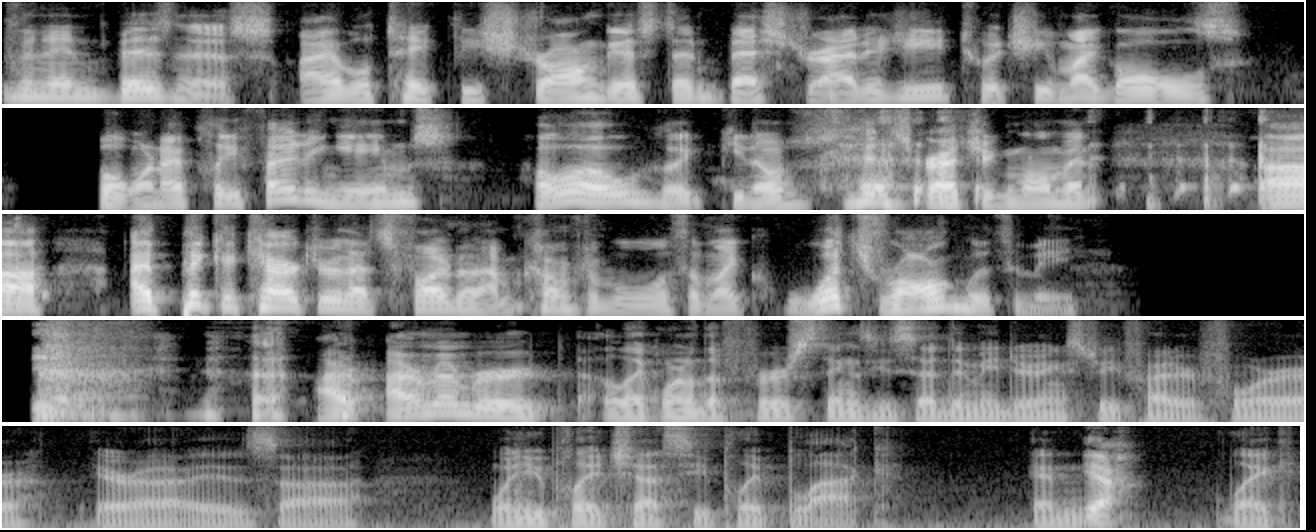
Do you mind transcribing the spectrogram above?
even in business, I will take the strongest and best strategy to achieve my goals. But when I play fighting games, hello, like you know, head scratching moment. Uh I pick a character that's fun and I'm comfortable with. I'm like, what's wrong with me? Yeah. I, I remember like one of the first things you said to me during Street Fighter 4 era is uh, when you play chess, you play black, and Yeah. like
